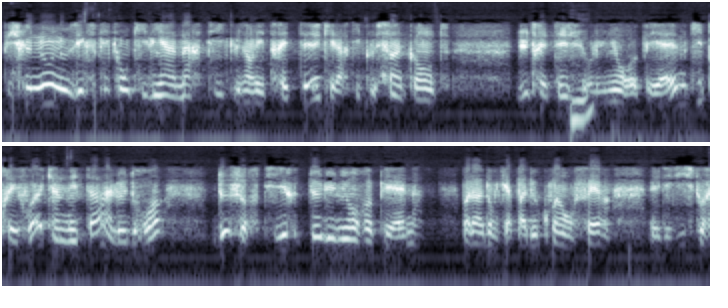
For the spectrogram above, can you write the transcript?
Puisque nous, nous expliquons qu'il y a un article dans les traités, qui est l'article 50 du traité sur l'Union européenne, qui prévoit qu'un État a le droit de sortir de l'Union européenne. Voilà, donc il n'y a pas de quoi en faire des histoires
